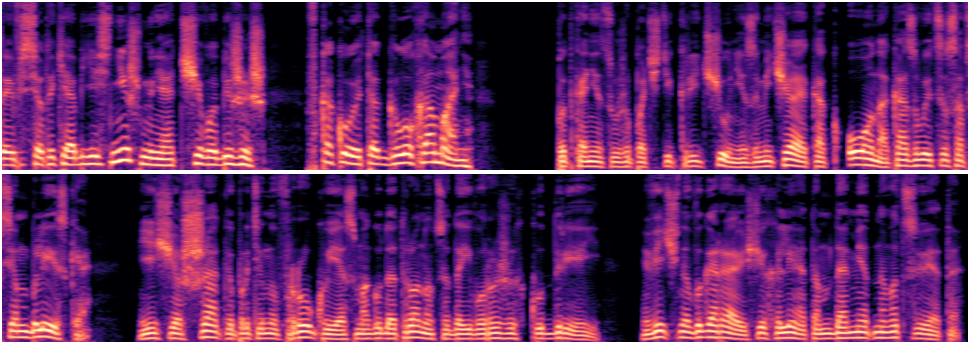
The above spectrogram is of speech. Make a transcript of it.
ты все-таки объяснишь мне, от чего бежишь? В какую-то глухомань?» Под конец уже почти кричу, не замечая, как он оказывается совсем близко. Еще шаг, и протянув руку, я смогу дотронуться до его рыжих кудрей вечно выгорающих летом до медного цвета.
